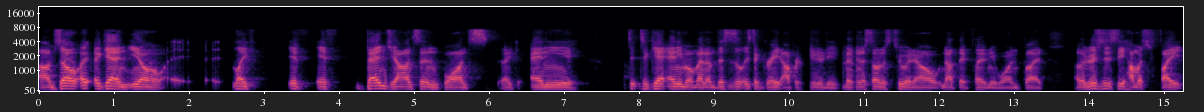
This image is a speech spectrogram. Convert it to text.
Um, so again, you know, like if if Ben Johnson wants like any to, to get any momentum, this is at least a great opportunity. Minnesota's two and zero. Oh, not they played anyone, but I'm interested to see how much fight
